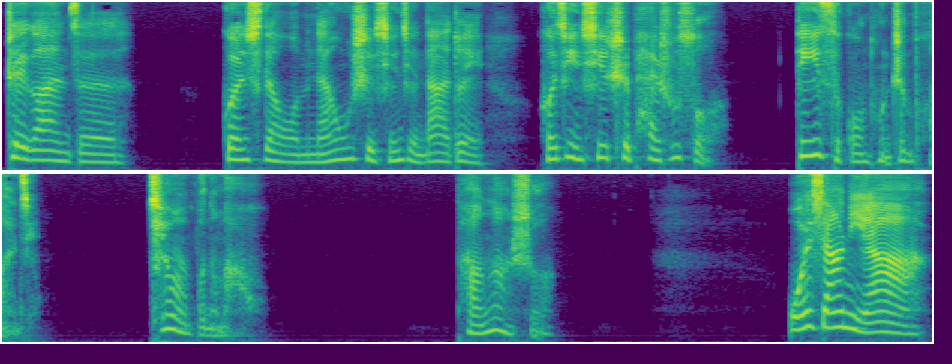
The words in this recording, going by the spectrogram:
这个案子关系到我们南乌市刑警大队。”和晋西市派出所第一次共同侦破案件，千万不能马虎。唐浪说：“我想你啊，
